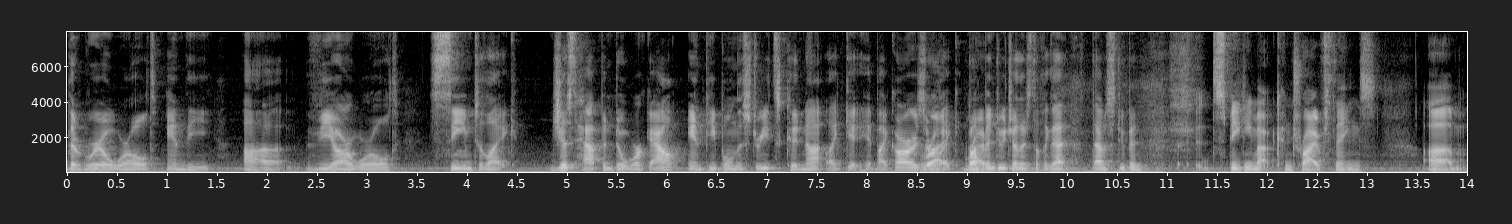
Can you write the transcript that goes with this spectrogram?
the real world and the uh, VR world seemed to, like, just happen to work out and people in the streets could not like get hit by cars or Right, like bump right. into each other stuff like that that was stupid speaking about contrived things, um,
